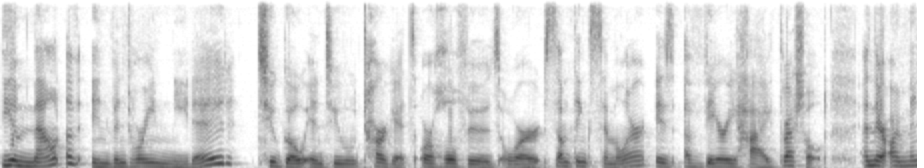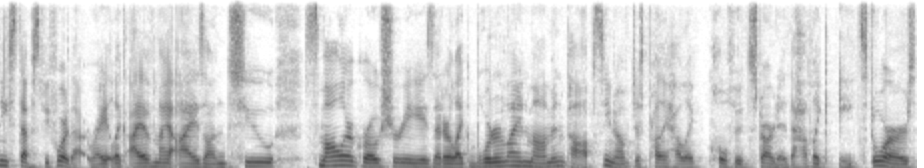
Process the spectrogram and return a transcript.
The amount of inventory needed to go into Targets or Whole Foods or something similar is a very high threshold. And there are many steps before that, right? Like I have my eyes on two smaller groceries that are like borderline mom and pops, you know, just probably how like Whole Foods started that have like eight stores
